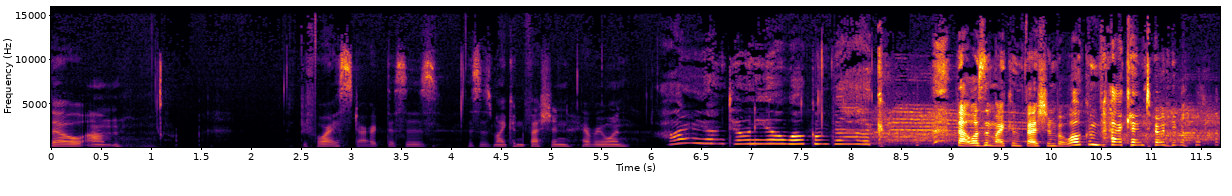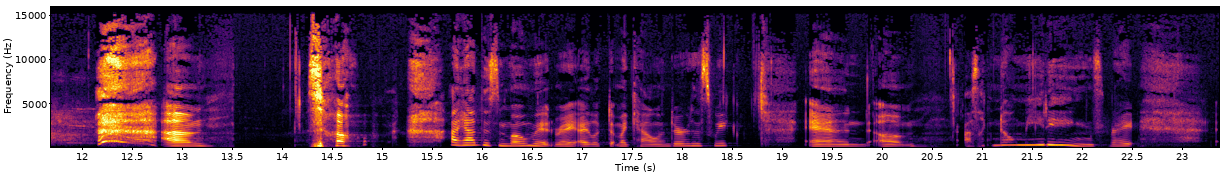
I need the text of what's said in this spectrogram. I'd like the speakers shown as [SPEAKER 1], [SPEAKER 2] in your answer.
[SPEAKER 1] So, um, before I start, this is this is my confession, everyone. Hi, Antonio. Welcome back. that wasn't my confession, but welcome back, Antonio. um, so, I had this moment, right? I looked at my calendar this week, and um, I was like, no meetings, right?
